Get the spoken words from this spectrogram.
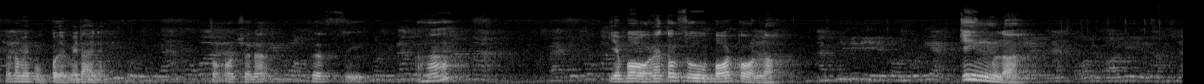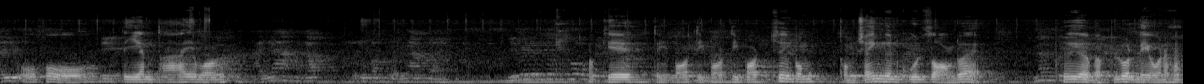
แล้วทำไมผมเปิดไม่ได้เนี่ยต้องเอาชนะเพื่อสิฮะอย่าบอกนะต้องสู้บอสก่อนเหรอจริงเหรอโอ้โหตีกันตายอะบอกโอเคตีบอสตีบอสตีบอสซึ่งผมผมใช้เงินคูณสองด้วย เพื่อแบบรวดเร็วนะฮะ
